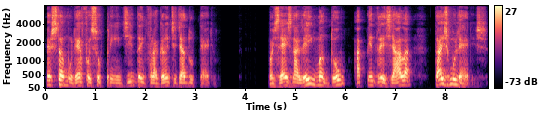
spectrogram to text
esta mulher foi surpreendida em flagrante de adultério. Moisés, na lei, mandou apedrejá-la tais mulheres.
